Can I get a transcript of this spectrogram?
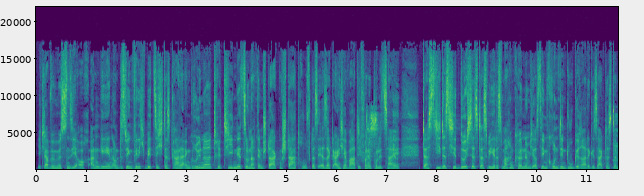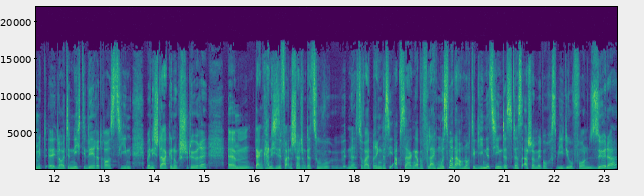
Ich glaube, wir müssen sie auch angehen. Und deswegen finde ich witzig, dass gerade ein Grüner Trittin jetzt so nach nach dem starken Staat ruft, dass er sagt, eigentlich erwarte ich von das, der Polizei, ja. dass die das hier durchsetzt, dass wir hier das machen können, nämlich aus dem Grund, den du gerade gesagt hast, damit äh, Leute nicht die Lehre draus ziehen, wenn ich stark genug störe, ähm, dann kann ich diese Veranstaltung dazu ne, so weit bringen, dass sie absagen. Aber vielleicht muss man da auch noch die Linie ziehen, dass das Aschermittwochsvideo von Söder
